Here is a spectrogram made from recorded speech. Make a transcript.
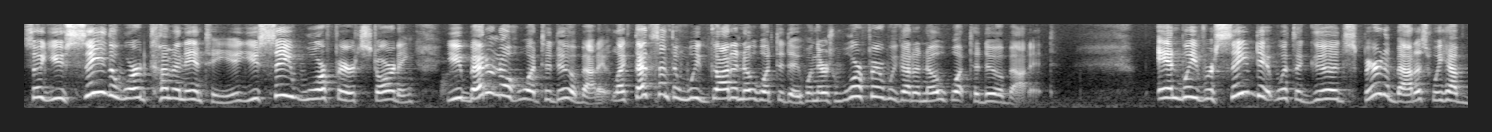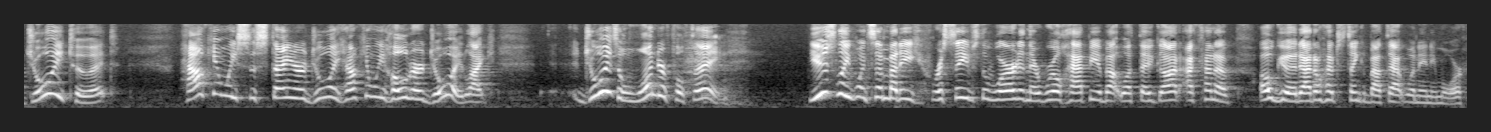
So you see the word coming into you you see warfare starting you better know what to do about it. Like that's something we've got to know what to do. When there's warfare we got to know what to do about it and we've received it with a good spirit about us. We have joy to it. How can we sustain our joy? How can we hold our joy? Like, joy is a wonderful thing. Usually, when somebody receives the word and they're real happy about what they got, I kind of, oh, good, I don't have to think about that one anymore.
